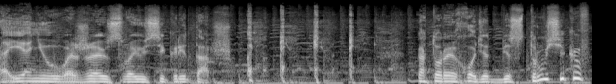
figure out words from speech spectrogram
А я не уважаю свою секретаршу, которая ходит без трусиков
